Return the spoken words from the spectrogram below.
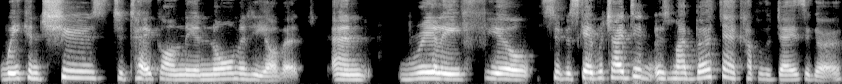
we can choose to take on the enormity of it and really feel super scared, which I did. It was my birthday a couple of days ago.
